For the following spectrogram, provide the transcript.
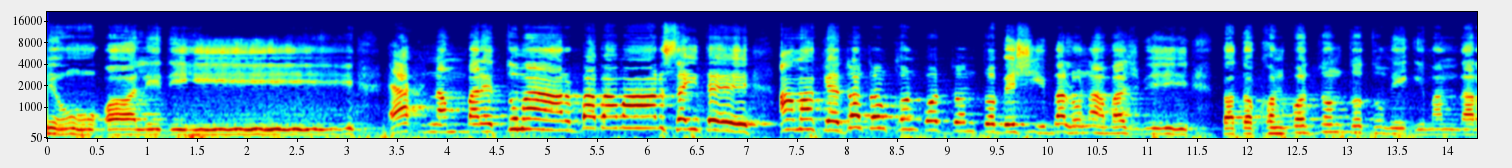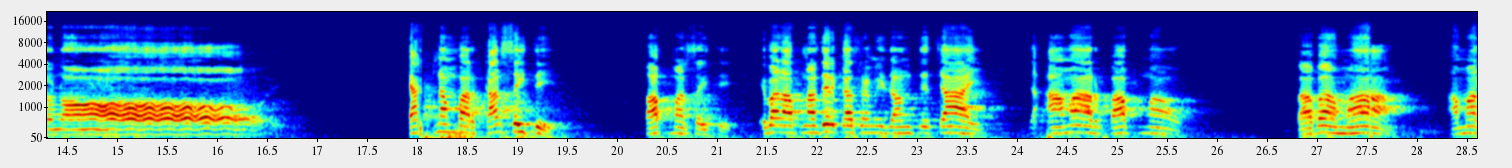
মিউ ওয়ালিদিহি। এক নম্বরে তোমার বাবা মার চাইতে আমাকে যতক্ষণ পর্যন্ত বেশি ভালো না বাসবি, ততক্ষণ পর্যন্ত তুমি ইমানদার নয় এক নাম্বার কার চাইতে? বাপ মার চাইতে। এবার আপনাদের কাছে আমি জানতে চাই যে আমার বাপ মাও, বাবা মা, আমার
